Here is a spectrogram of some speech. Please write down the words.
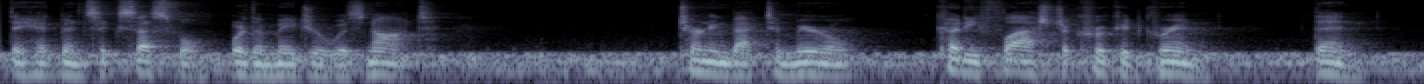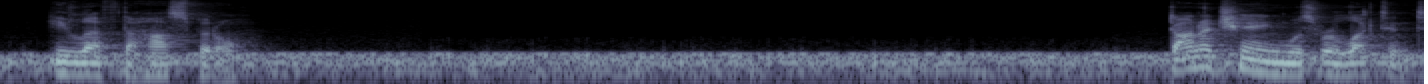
they had been successful where the Major was not. Turning back to Muriel, Cutty flashed a crooked grin. Then, he left the hospital. Donna Chang was reluctant.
